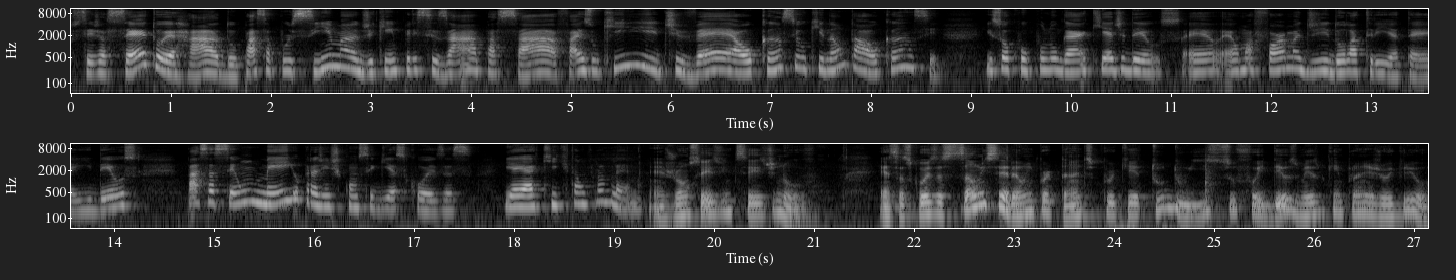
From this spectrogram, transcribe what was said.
seja certo ou errado, passa por cima de quem precisar passar, faz o que tiver alcance o que não tá alcance, isso ocupa um lugar que é de Deus. É, é uma forma de idolatria até. E Deus passa a ser um meio para a gente conseguir as coisas. E é aqui que está um problema. É João 6,26 de novo. Essas coisas são e serão importantes porque tudo isso foi Deus mesmo quem planejou e criou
